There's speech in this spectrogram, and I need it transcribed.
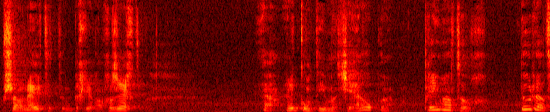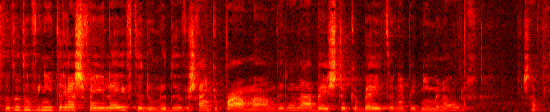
persoon heeft het in het begin al gezegd. Ja, en dan komt iemand je helpen. Prima toch? Doe dat, want dat hoef je niet de rest van je leven te doen. Dat duurt waarschijnlijk een paar maanden. En daarna ben je stukken beter en heb je het niet meer nodig. Snap je?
